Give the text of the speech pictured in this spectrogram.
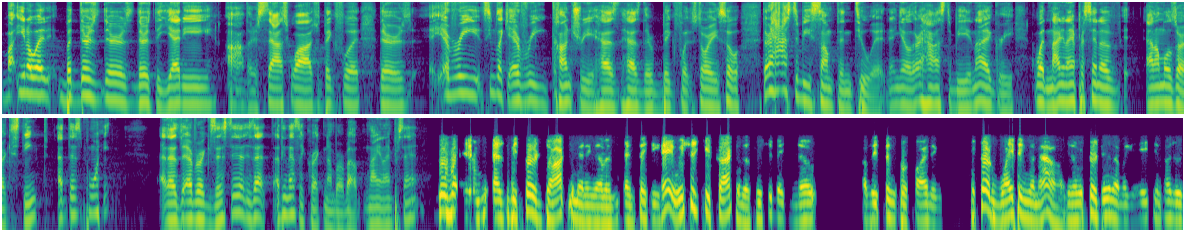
but you know what? But there's there's there's the Yeti. Ah, there's Sasquatch, Bigfoot. There's every. It seems like every country has has their Bigfoot story. So there has to be something to it, and you know there has to be. And I agree. What ninety nine percent of animals are extinct at this point that has ever existed. Is that? I think that's the correct number. About ninety nine percent as we started documenting them and, and thinking, hey, we should keep track of this. We should make note of these things we're finding. We started wiping them out. You know, we started doing that like 1800s,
